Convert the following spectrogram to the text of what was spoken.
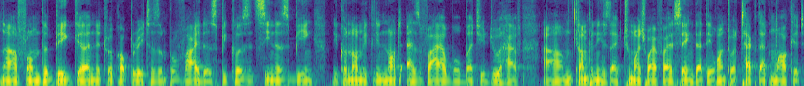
uh, from the big uh, network operators and providers because it's seen as being economically not as viable? But you do have um, companies like Too Much Wi Fi saying that they want to attack that market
